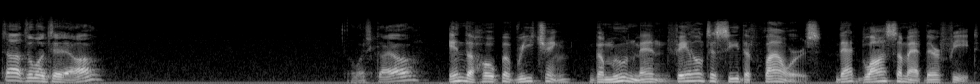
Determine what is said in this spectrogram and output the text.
자, 두 번째요. 들어보실까요? In the hope of reaching, the moon men fail to see the flowers that blossom at their feet.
